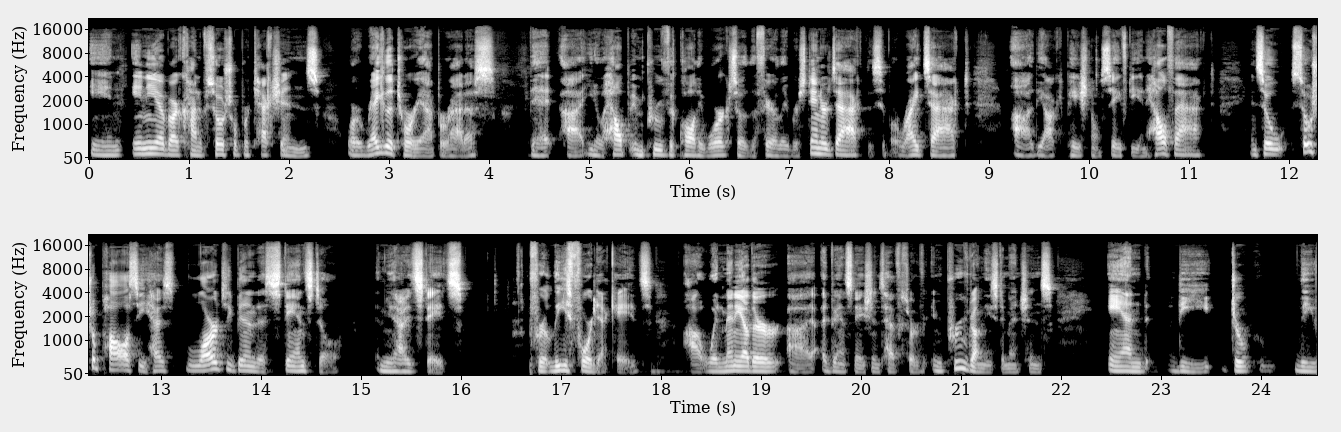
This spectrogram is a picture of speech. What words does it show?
in any of our kind of social protections or regulatory apparatus that uh, you know help improve the quality of work. So, the Fair Labor Standards Act, the Civil Rights Act, uh, the Occupational Safety and Health Act. And so social policy has largely been at a standstill in the United States for at least four decades, uh, when many other uh, advanced nations have sort of improved on these dimensions. And the, the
